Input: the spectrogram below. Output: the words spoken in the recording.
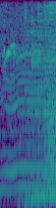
Yeah.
